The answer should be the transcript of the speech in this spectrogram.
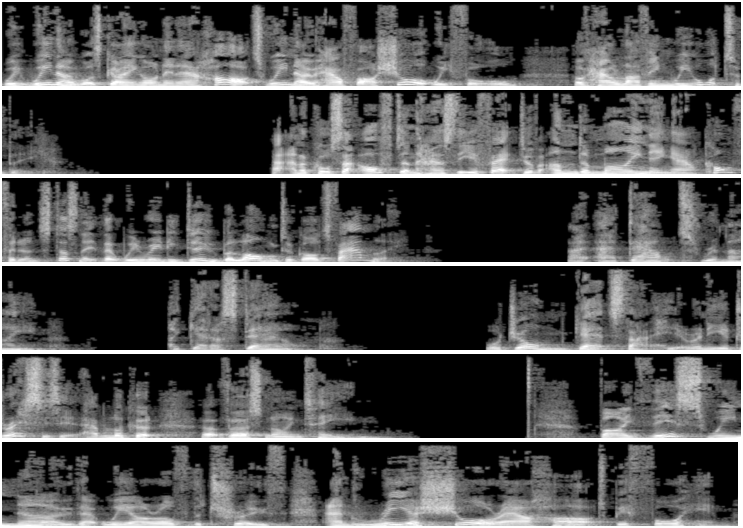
we? We know what's going on in our hearts. We know how far short we fall of how loving we ought to be. And of course, that often has the effect of undermining our confidence, doesn't it? That we really do belong to God's family. Our doubts remain, they get us down. Well, John gets that here and he addresses it. Have a look at, at verse 19. By this we know that we are of the truth and reassure our heart before him.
